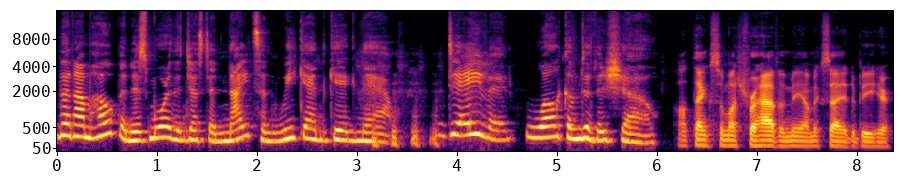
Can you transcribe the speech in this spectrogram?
that I'm hoping is more than just a nights and weekend gig now. David, welcome to the show. Oh, thanks so much for having me. I'm excited to be here.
